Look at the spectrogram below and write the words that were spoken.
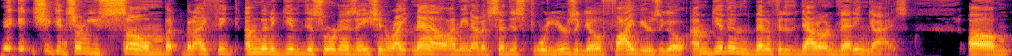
It should concern you some, but but I think I'm going to give this organization right now. I may not have said this four years ago, five years ago. I'm giving the benefit of the doubt on vetting guys. Um,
